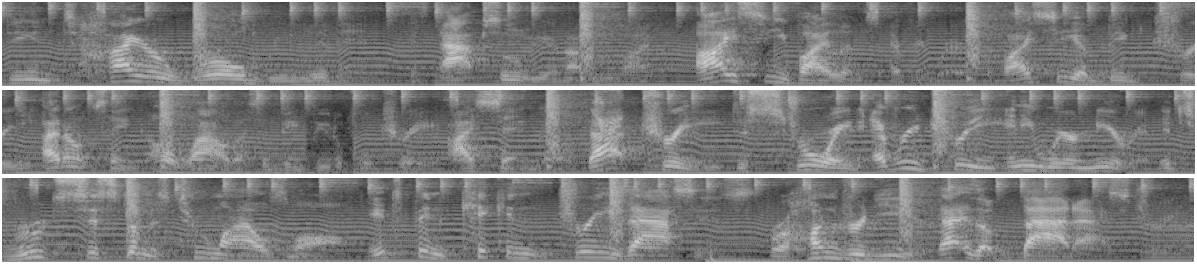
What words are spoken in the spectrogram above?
The entire world we live in is absolutely and utterly violent. I see violence everywhere. If I see a big tree, I don't think, oh wow, that's a big beautiful tree. I say no. That tree destroyed every tree anywhere near it. Its root system is two miles long. It's been kicking trees' asses for a hundred years. That is a badass tree.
